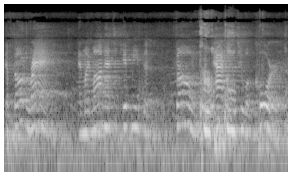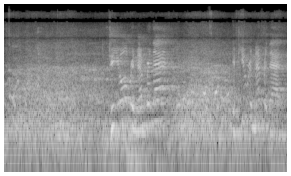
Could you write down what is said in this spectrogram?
the phone rang and my mom had to give me the phone attached to a cord. Do you all remember that? If you remember that,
